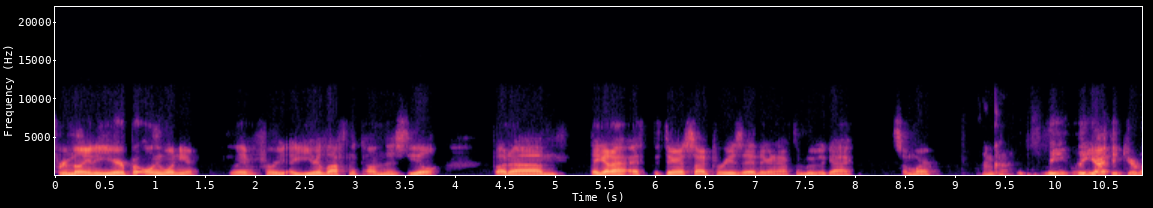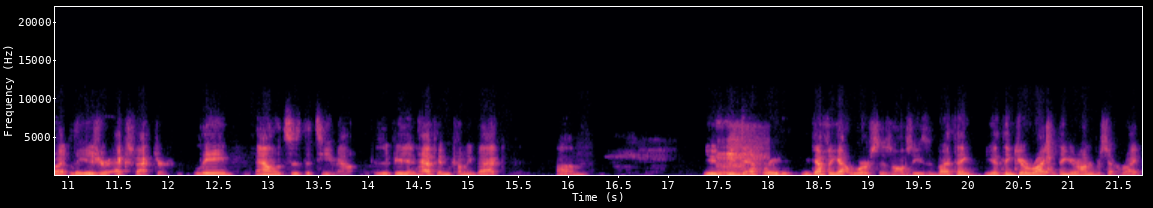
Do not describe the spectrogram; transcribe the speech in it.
three million a year, but only one year. Only for a year left on this deal. But um, they gotta if they're gonna sign Parise, they're gonna have to move the guy somewhere. Okay. Lee, Lee, I think you're right. Lee is your X factor. Lee balances the team out because if you didn't have him coming back, um, you, you definitely you definitely got worse this offseason. But I think yeah, I think you're right. I think you're 100 percent right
